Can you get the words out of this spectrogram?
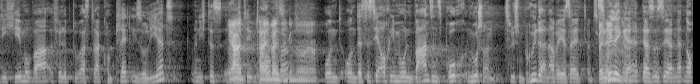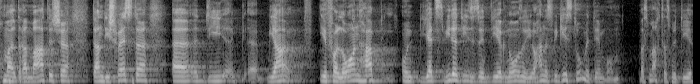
die Chemo war, Philipp, du warst da komplett isoliert, wenn ich das ja, richtig teilweise genau, ja. Und, und das ist ja auch irgendwo ein Wahnsinnsbruch, nur schon zwischen Brüdern, aber ihr seid Zwillinge, Zwillinge ja. das ist ja noch mal dramatischer. Dann die Schwester, äh, die äh, ja, ihr verloren habt und jetzt wieder diese Diagnose. Johannes, wie gehst du mit dem um? Was macht das mit dir?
